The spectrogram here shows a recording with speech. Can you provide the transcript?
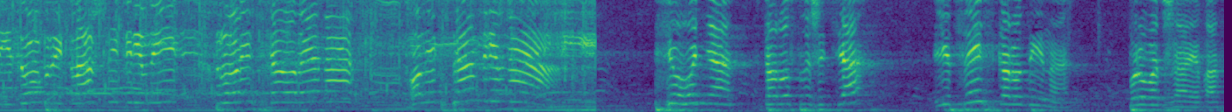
І добрий класний керівник Троїцька Олена Олександрівна! Сьогодні доросле життя ліцейська родина проваджає вас.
